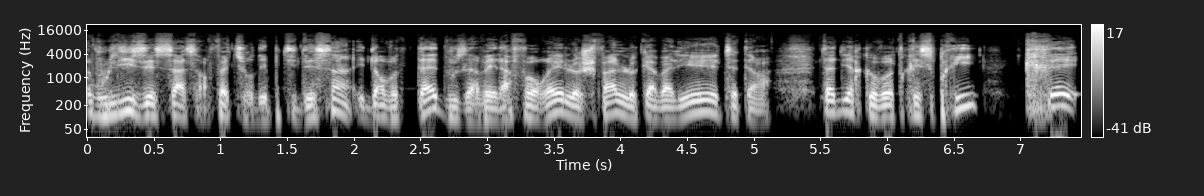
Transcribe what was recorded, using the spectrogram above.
vous lisez ça, en fait sur des petits dessins, et dans votre tête, vous avez la forêt, le cheval, le cavalier, etc. C'est-à-dire que votre esprit crée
